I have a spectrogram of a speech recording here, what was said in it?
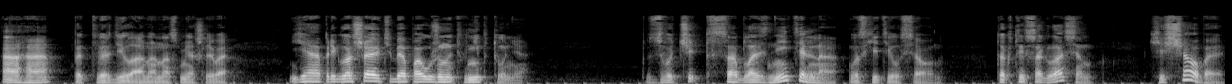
«Ага», – подтвердила она насмешливо. «Я приглашаю тебя поужинать в Нептуне». «Звучит соблазнительно», – восхитился он. «Так ты согласен?» «Еще бы!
